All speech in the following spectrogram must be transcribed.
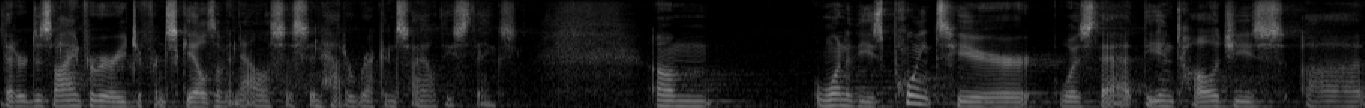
that are designed for very different scales of analysis and how to reconcile these things. Um, one of these points here was that the ontologies uh,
